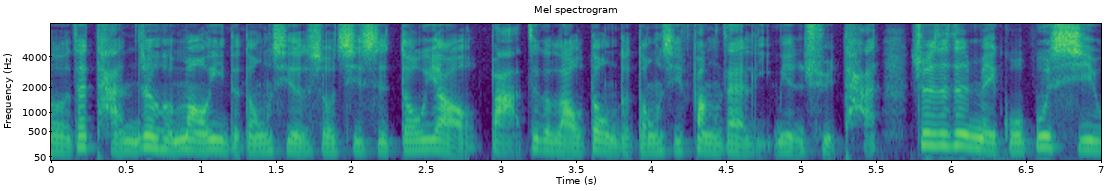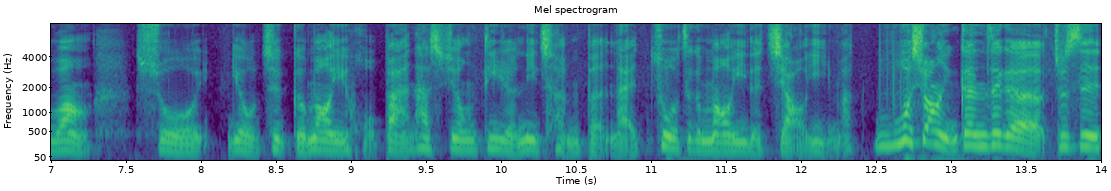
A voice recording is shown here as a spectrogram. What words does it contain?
呃，在谈任何贸易的东西的时候，其实都要把这个劳动的东西放在里面去谈。就是是美国不希望说有这个贸易伙伴，他是用低人力成本来做这个贸易的交易嘛？不希望你跟这个就是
